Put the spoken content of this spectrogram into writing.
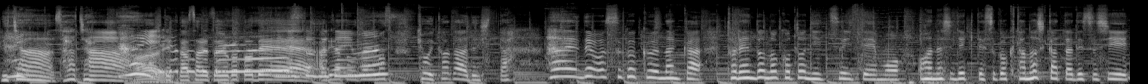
い。りちゃん、さあちゃん、はい来てくださるということで、ありがとうございますす。今日いかがでした？はいでもすごくなんかトレンドのことについてもお話できてすごく楽しかったですし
